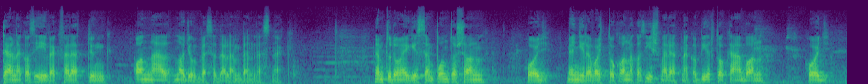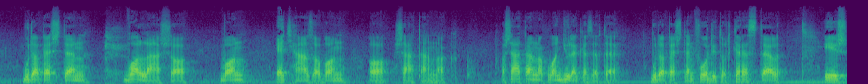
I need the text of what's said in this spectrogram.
telnek az évek felettünk, annál nagyobb veszedelemben lesznek. Nem tudom egészen pontosan, hogy mennyire vagytok annak az ismeretnek a birtokában, hogy Budapesten vallása van, egyháza van a sátánnak. A sátánnak van gyülekezete, Budapesten fordított keresztel és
